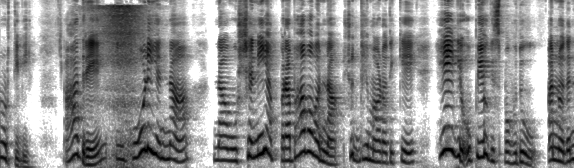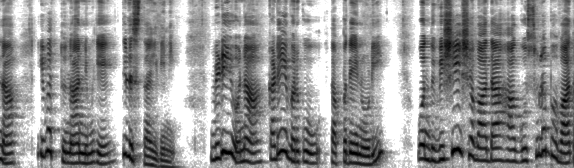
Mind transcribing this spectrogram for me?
ನೋಡ್ತೀವಿ. ಆದರೆ ಈ ಹೋಳಿಯನ್ನು ನಾವು ಶನಿಯ ಪ್ರಭಾವವನ್ನು ಶುದ್ಧಿ ಮಾಡೋದಕ್ಕೆ ಹೇಗೆ ಉಪಯೋಗಿಸಬಹುದು ಅನ್ನೋದನ್ನು ಇವತ್ತು ನಾನು ನಿಮಗೆ ತಿಳಿಸ್ತಾ ಇದ್ದೀನಿ. ವಿಡಿಯೋನ ಕಡೆಯವರೆಗೂ ತಪ್ಪದೇ ನೋಡಿ. ಒಂದು ವಿಶೇಷವಾದ ಹಾಗೂ ಸುಲಭವಾದ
